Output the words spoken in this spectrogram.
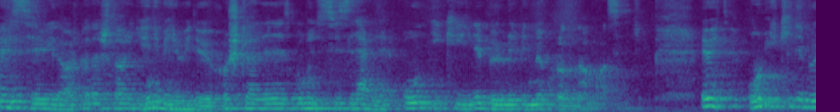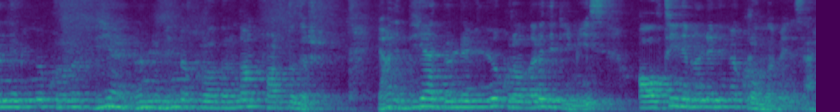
sevgili arkadaşlar. Yeni bir videoya hoş geldiniz. Bugün sizlerle 12 ile bölünebilme kuralından bahsedeceğim. Evet, 12 ile bölünebilme kuralı diğer bölünebilme kurallarından farklıdır. Yani diğer bölünebilme kuralları dediğimiz 6 ile bölünebilme kuralına benzer.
